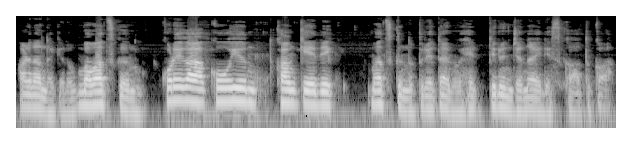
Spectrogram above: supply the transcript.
あれなんだけど、まあ松くん、これがこういう関係で松くんのプレイタイムが減ってるんじゃないですかとか、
